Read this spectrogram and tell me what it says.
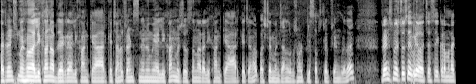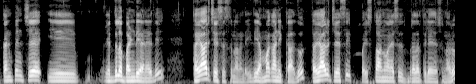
హాయ్ ఫ్రెండ్స్ మేము అలీ ఖాన్ అప్ దగ్గర Ali Khan KRK channel friends నేను మీ అలీ ఖాన్ మీరు చూస్తున్నారు Ali Khan KRK channel first time మన ఛానల్ చూసినప్పుడు ప్లీజ్ సబ్స్క్రైబ్ చేయండి బ్రదర్ ఫ్రెండ్స్ మీరు చూసే వీడియో వచ్చేసి ఇక్కడ మనకు కనిపించే ఈ ఎద్దుల బండి అనేది తయారు చేసిస్తున్నారండి. ఇది అమ్మకానికి కాదు తయారు చేసి ఇస్తాను అనేసి బ్రదర్ తెలియజేస్తున్నారు.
